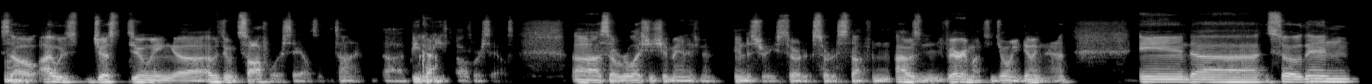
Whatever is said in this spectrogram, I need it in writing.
So I was just doing, uh, I was doing software sales at the time, uh, B2B Okay. software sales. Uh, so relationship management industry sort of, sort of stuff. And I was very much enjoying doing that. And, uh, so then,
